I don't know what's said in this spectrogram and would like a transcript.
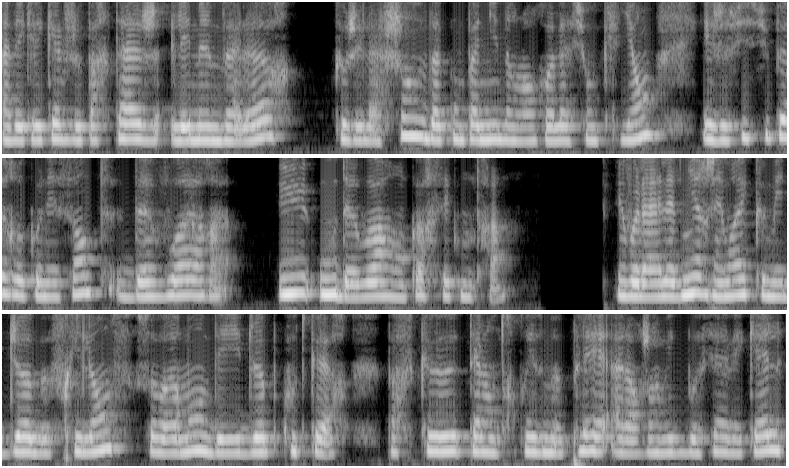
avec lesquelles je partage les mêmes valeurs que j'ai la chance d'accompagner dans leur relation client et je suis super reconnaissante d'avoir eu ou d'avoir encore ces contrats. Mais voilà, à l'avenir, j'aimerais que mes jobs freelance soient vraiment des jobs coup de cœur, parce que telle entreprise me plaît, alors j'ai envie de bosser avec elle,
